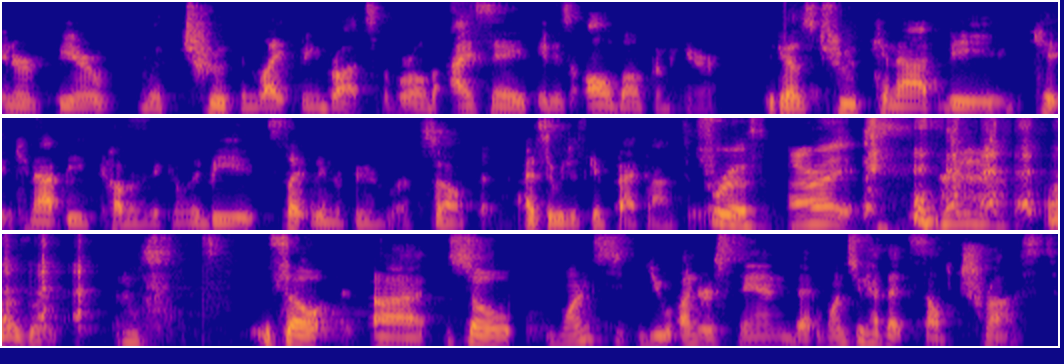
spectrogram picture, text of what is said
interfere with truth and light being brought to the world, I say it is all welcome here because truth cannot be cannot be covered. It can only be slightly interfered with. So I say we just get back onto it. Truth. All right. so uh, so once you understand that, once you have that self trust,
